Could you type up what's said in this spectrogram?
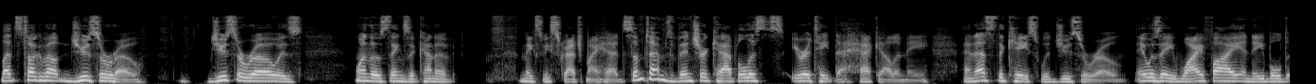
let's talk about Juicero. Juicero is one of those things that kind of makes me scratch my head. Sometimes venture capitalists irritate the heck out of me, and that's the case with Juicero. It was a Wi-Fi enabled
